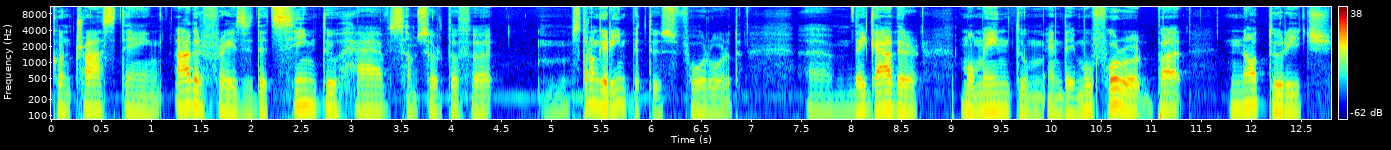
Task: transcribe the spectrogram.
contrasting other phrases that seem to have some sort of uh, stronger impetus forward. Um, they gather momentum and they move forward, but not to reach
